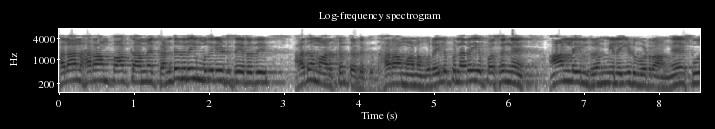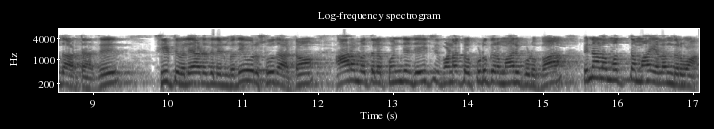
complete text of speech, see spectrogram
ஹலால் ஹராம் பார்க்காம கண்டதுலேயும் முதலீடு செய்கிறது அதை மார்க்கம் தடுக்குது. ஹராமான முறையில் இப்போ நிறைய பசங்க ஆன்லைன் ரம்மியில் ஈடுபடுறாங்க சூதாட்டம் அது. சீட்டு விளையாடுதல் என்பதே ஒரு சூதாட்டம். ஆரம்பத்தில் கொஞ்சம் ஜெயிச்சு பணத்தை கொடுக்குற மாதிரி கொடுப்பான் பின்னால் மொத்தமாக இழந்துருவான்.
